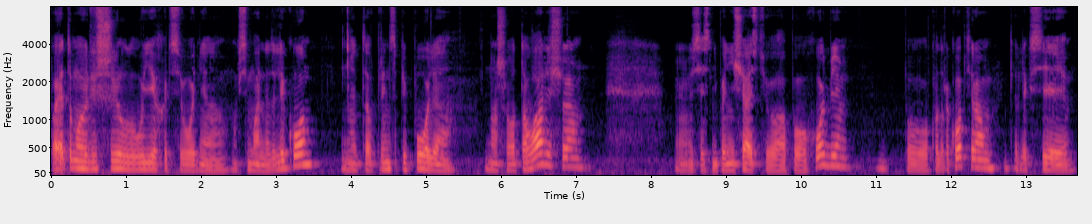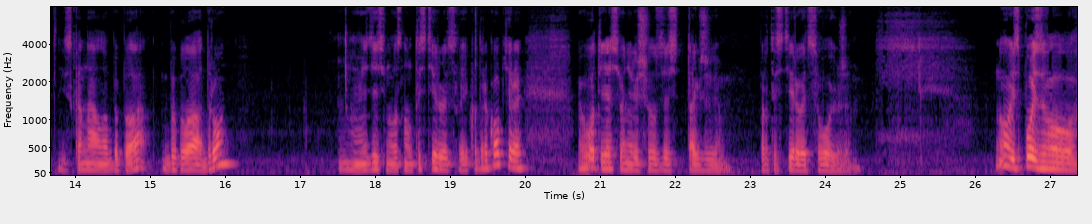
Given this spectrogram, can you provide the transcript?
Поэтому решил уехать сегодня максимально далеко. Это, в принципе, поле нашего товарища. Э, естественно, не по несчастью, а по хобби, по квадрокоптерам. Это Алексей из канала БПЛА, БПЛА Дрон. Э, здесь он в основном тестирует свои квадрокоптеры. Вот я сегодня решил здесь также протестировать свой уже. Ну, использовал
